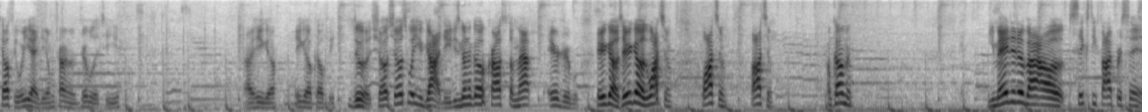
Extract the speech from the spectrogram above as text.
Kelphi, where you at, dude? I'm trying to dribble it to you. Alright, here you go. Here you go, Kelphi. Do it. Show, show us what you got, dude. He's gonna go across the map air dribble. Here he goes. Here he goes. Watch him. Watch him. Watch him. I'm coming. You made it about 65%.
